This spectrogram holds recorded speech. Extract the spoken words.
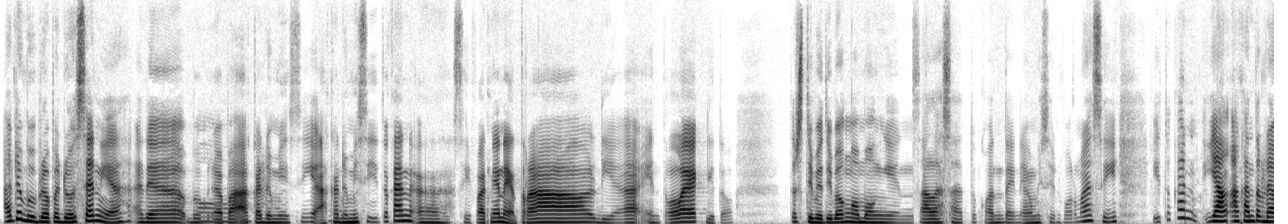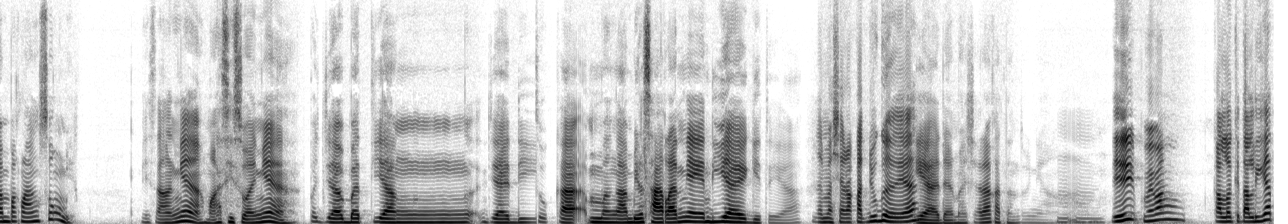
ada beberapa dosen ya, ada beberapa oh. akademisi. Akademisi itu kan uh, sifatnya netral, dia intelek gitu. Terus tiba-tiba ngomongin salah satu konten yang misinformasi, itu kan yang akan terdampak langsung Misalnya mahasiswanya, pejabat yang jadi suka mengambil sarannya yang dia gitu ya. Dan masyarakat juga ya. Iya, dan masyarakat tentunya. Mm-hmm. Jadi memang kalau kita lihat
